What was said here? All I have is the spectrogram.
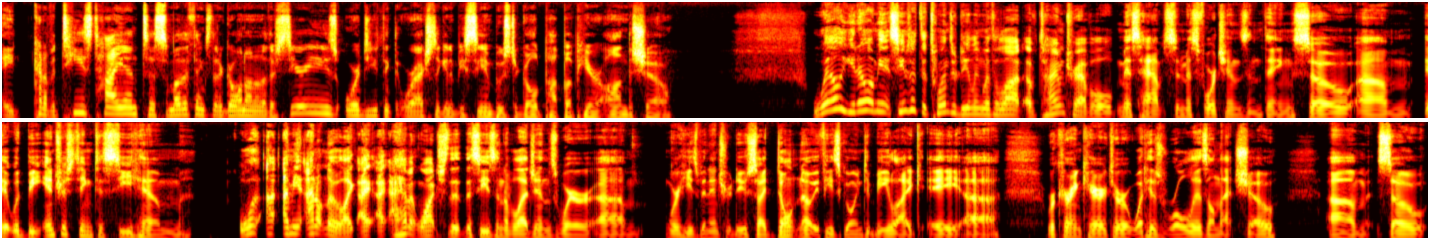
a kind of a tease tie-in to some other things that are going on in other series, or do you think that we're actually going to be seeing Booster Gold pop up here on the show? Well, you know, I mean, it seems like the twins are dealing with a lot of time travel mishaps and misfortunes and things. So um, it would be interesting to see him. Well, I, I mean, I don't know. Like, I, I- I haven't watched the, the season of Legends where um, where he's been introduced, so I don't know if he's going to be like a uh, recurring character or what his role is on that show. Um, so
